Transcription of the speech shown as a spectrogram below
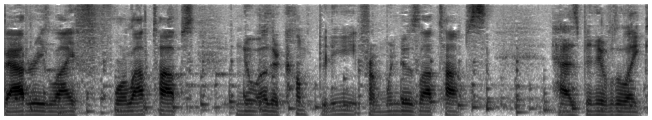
battery life for laptops. No other company from Windows laptops has been able to like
